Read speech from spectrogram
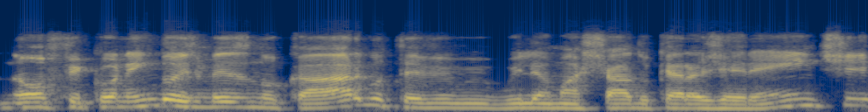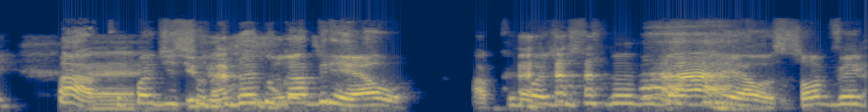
Não ficou nem dois meses no cargo. Teve o William Machado, que era gerente. Ah, a culpa é, disso tudo é do Gabriel. A culpa disso tudo é do Gabriel. Só ver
